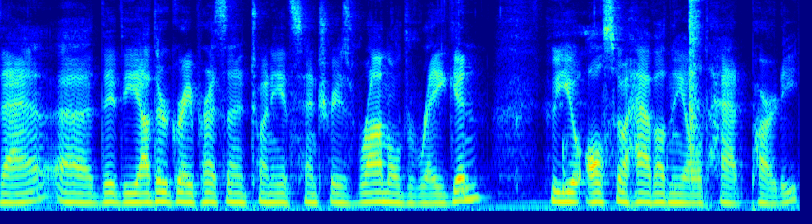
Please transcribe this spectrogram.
that uh, the, the other great president of the 20th century is Ronald Reagan, who you also have on the old hat party.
